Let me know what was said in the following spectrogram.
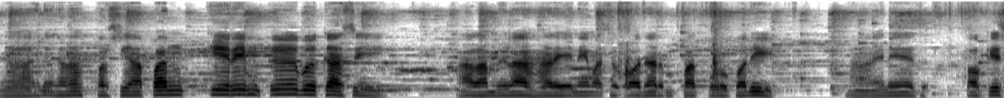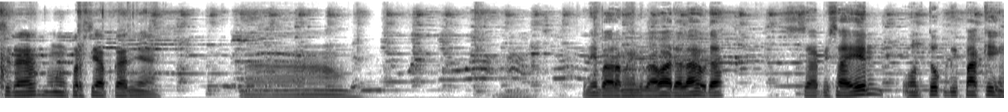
Nah, ini adalah persiapan kirim ke Bekasi. Alhamdulillah hari ini masuk order 40 kodi. Nah, ini Oki sudah mempersiapkannya. Nah, ini barang yang dibawa adalah udah saya pisahin untuk dipacking.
